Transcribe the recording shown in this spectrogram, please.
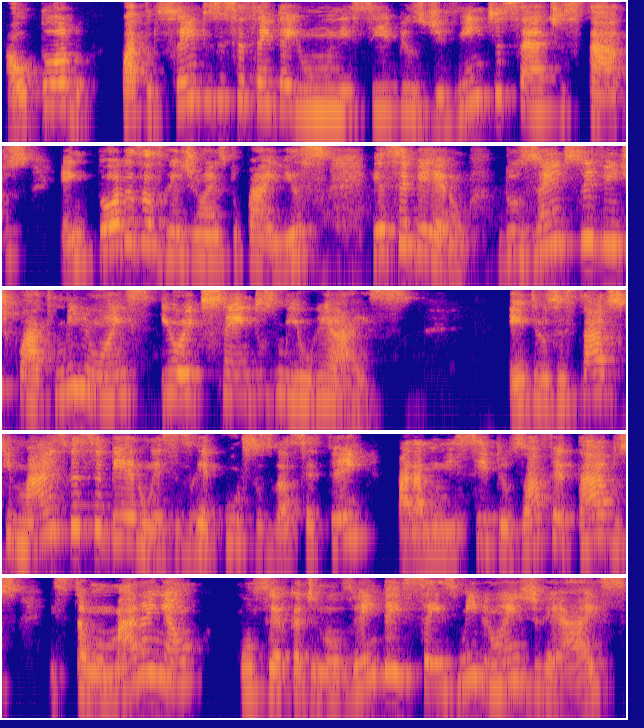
Ao todo, 461 municípios de 27 estados em todas as regiões do país receberam 224 milhões e 800 mil reais. Entre os estados que mais receberam esses recursos da CEFEM para municípios afetados estão o Maranhão, com cerca de 96 milhões de reais,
